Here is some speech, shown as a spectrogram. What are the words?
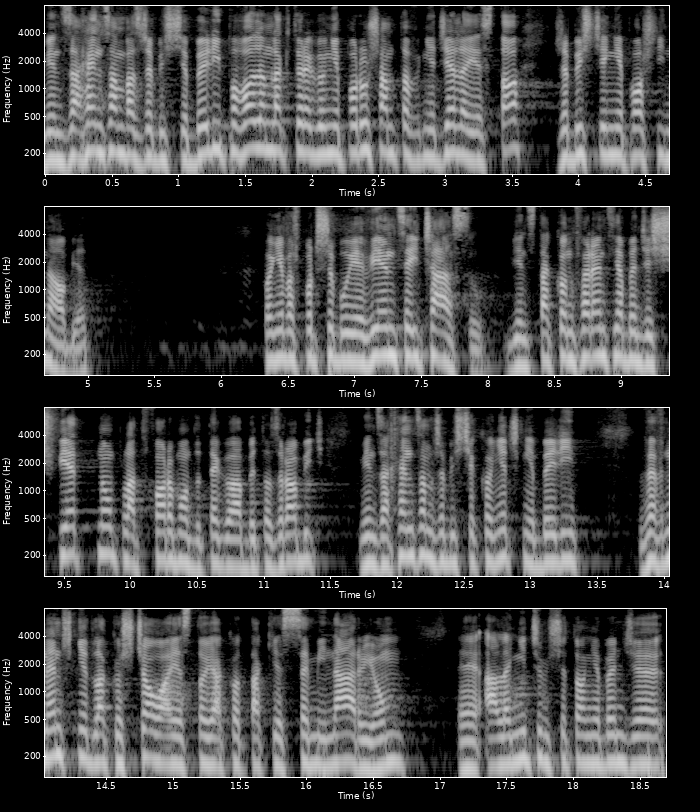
Więc zachęcam Was, żebyście byli. Powodem, dla którego nie poruszam to w niedzielę, jest to, żebyście nie poszli na obiad ponieważ potrzebuje więcej czasu. Więc ta konferencja będzie świetną platformą do tego, aby to zrobić. Więc zachęcam, żebyście koniecznie byli. Wewnętrznie dla Kościoła jest to jako takie seminarium, e, ale niczym się to nie będzie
